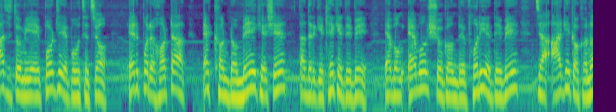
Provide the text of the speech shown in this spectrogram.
আজ তুমি এই পর্যায়ে পৌঁছেছ। এরপরে হঠাৎ একখণ্ড মেঘ এসে তাদেরকে ঠেকে দেবে এবং এমন সুগন্ধে ভরিয়ে দেবে যা আগে কখনো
